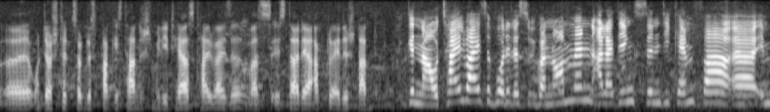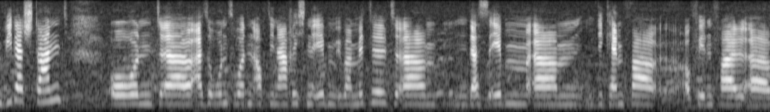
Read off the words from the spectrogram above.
äh, Unterstützung des pakistanischen Militärs teilweise. Was ist da der aktuelle Stand? Genau, teilweise wurde das übernommen, allerdings sind die Kämpfer äh, im Widerstand. Und äh, also uns wurden auch die Nachrichten eben übermittelt, ähm, dass eben ähm, die Kämpfer auf jeden Fall äh,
